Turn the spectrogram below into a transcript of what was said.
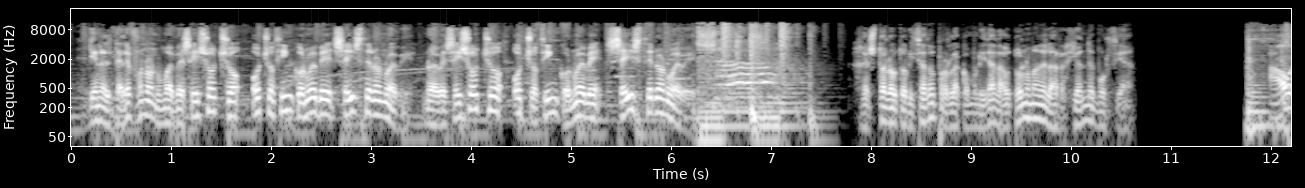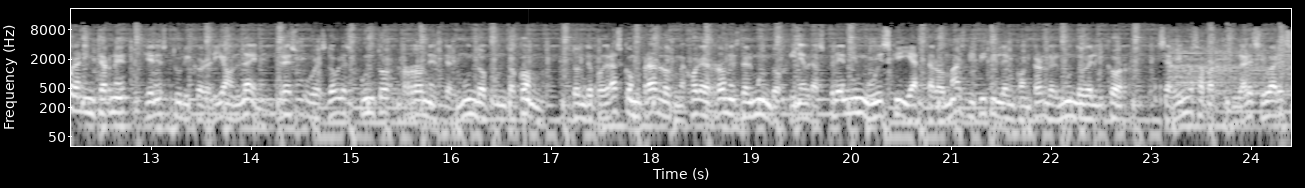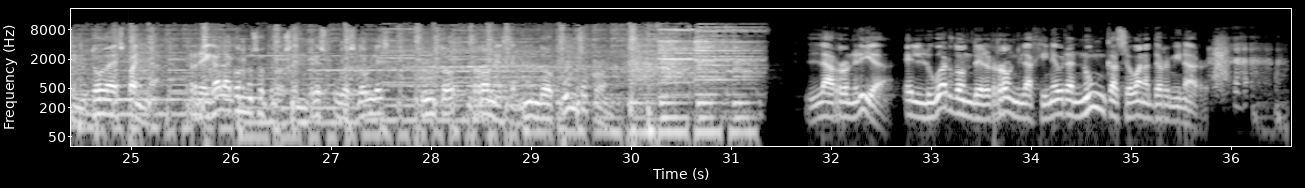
y en el teléfono 968-859-609. 968-859-609. Gestor autorizado por la Comunidad Autónoma de la Región de Murcia. Ahora en Internet tienes tu licorería online, www.ronesdelmundo.com, donde podrás comprar los mejores rones del mundo, ginebras premium, whisky y hasta lo más difícil de encontrar del mundo del licor. Servimos a particulares y bares en toda España. Regala con nosotros en www.ronesdelmundo.com. La Ronería, el lugar donde el ron y la ginebra nunca se van a terminar.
